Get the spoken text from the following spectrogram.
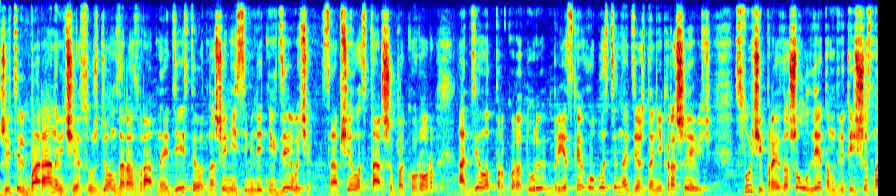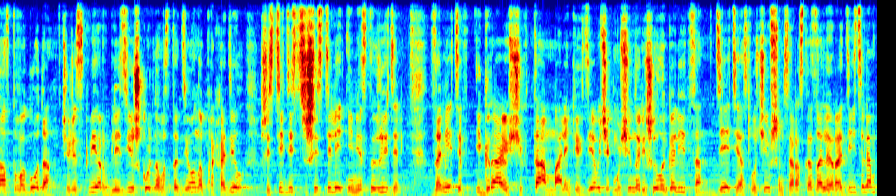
Житель Барановичи осужден за развратное действие в отношении семилетних девочек, сообщила старший прокурор отдела прокуратуры Брестской области Надежда Некрашевич. Случай произошел летом 2016 года. Через сквер вблизи школьного стадиона проходил 66-летний местный житель. Заметив играющих там маленьких девочек, мужчина решил оголиться. Дети о случившемся рассказали родителям,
